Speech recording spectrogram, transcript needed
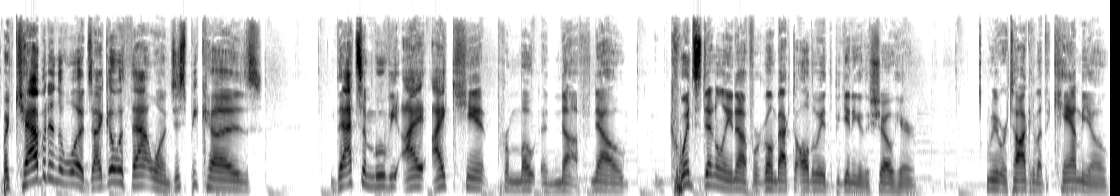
but Cabin in the Woods, I go with that one just because that's a movie I, I can't promote enough. Now, coincidentally enough, we're going back to all the way at the beginning of the show here. We were talking about the cameo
